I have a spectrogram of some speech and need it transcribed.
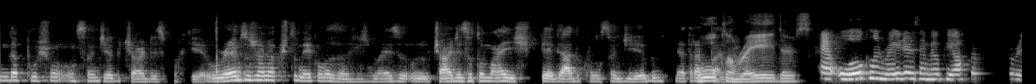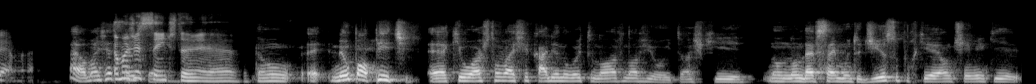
ainda puxo um San Diego Chargers, porque o Rams eu já me acostumei com Los Angeles, mas o Chargers eu tô mais pegado com o San Diego, me atrapalha. O Oakland Raiders. É, o Oakland Raiders é meu pior problema. É, o mais recente. É mais recente também, é. Então, é, meu palpite é que o Washington vai ficar ali no 8-9, 9-8. Acho que não, não deve sair muito disso, porque é um time que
